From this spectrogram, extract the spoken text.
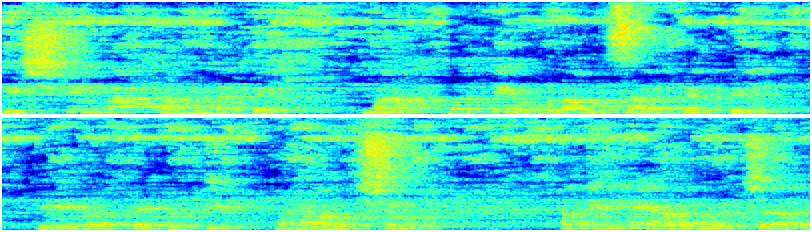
കിഷ്കിന്ത കാണ്ഡത്തിൽ നാൽപ്പത്തി ഒന്നാം സർഗത്തിൽ കേരളത്തെ പറ്റി പരാമർശമുണ്ട്. അതെങ്ങനെയാണെന്ന് വെച്ചാൽ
